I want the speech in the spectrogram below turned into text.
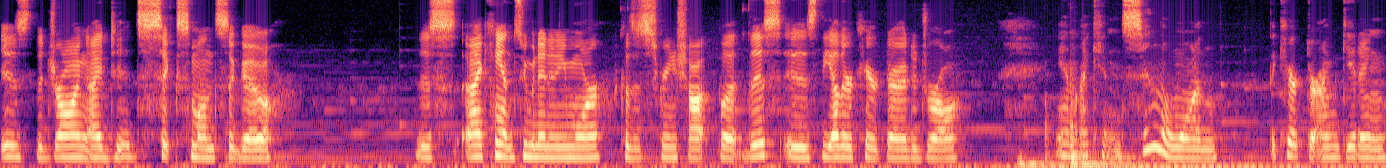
is the drawing I did six months ago. This, I can't zoom it in anymore because it's a screenshot, but this is the other character I had to draw. And I can send the one the character I'm getting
